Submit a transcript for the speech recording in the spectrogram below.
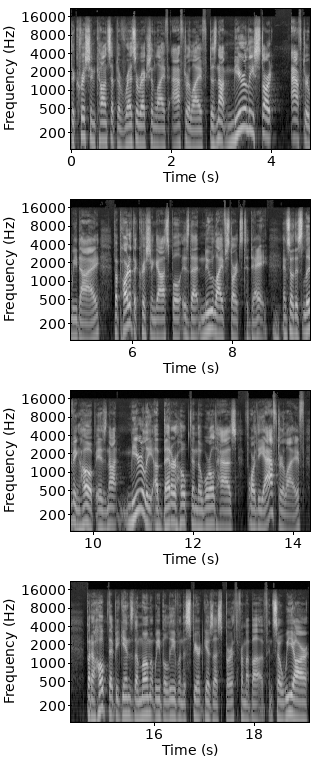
the Christian concept of resurrection life, afterlife does not merely start after we die, but part of the Christian gospel is that new life starts today. Mm. And so this living hope is not merely a better hope than the world has for the afterlife, but a hope that begins the moment we believe when the Spirit gives us birth from above. And so we are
